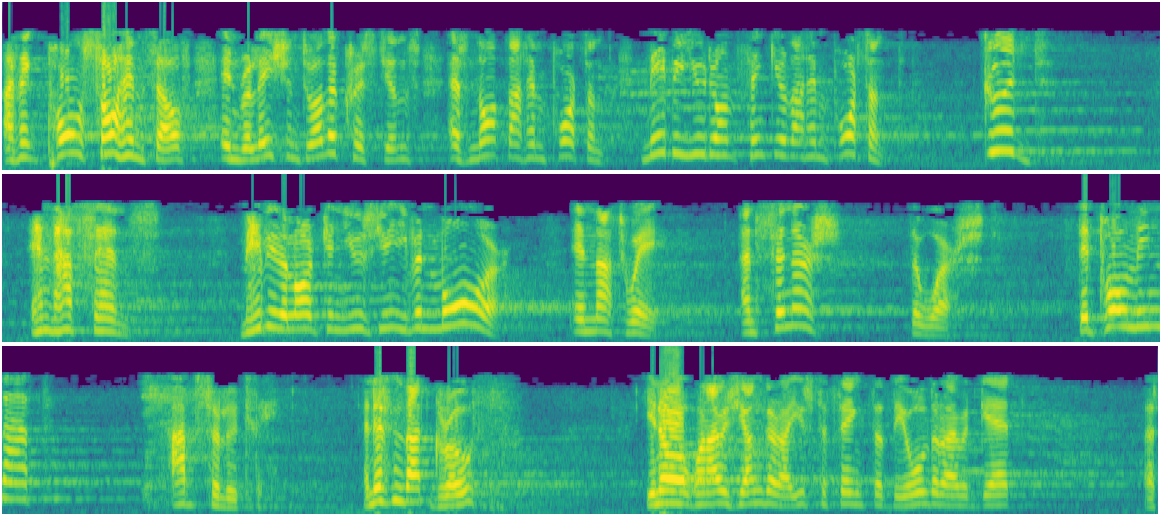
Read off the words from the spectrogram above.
I think Paul saw himself in relation to other Christians as not that important. Maybe you don't think you're that important. Good. In that sense. Maybe the Lord can use you even more in that way. And sinners, the worst. Did Paul mean that? Absolutely. And isn't that growth? You know, when I was younger, I used to think that the older I would get, as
